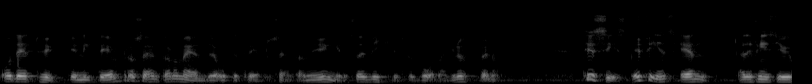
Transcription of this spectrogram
Och det tycker 91 procent av de äldre och 83 procent av de yngre. Så det är viktigt för båda grupperna. Till sist, det finns en, ja, det finns ju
